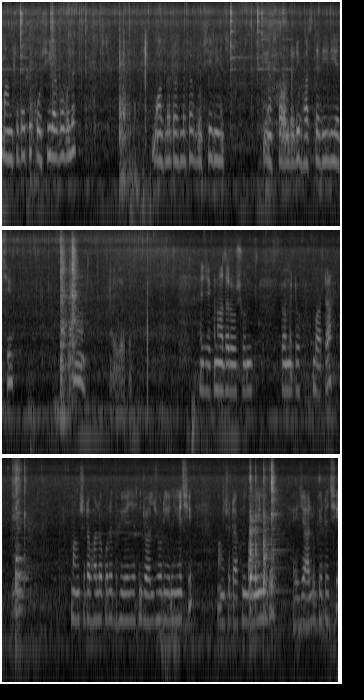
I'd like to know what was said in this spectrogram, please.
মাংসটা একটু কষিয়ে রাখব বলে। মশলা টশলা সব গুছিয়ে নিয়েছি। পেঁয়াজটা অলরেডি ভাজতে দিয়ে দিয়েছি। হুম, এই দেখো। এই যে এখানে আদা, রসুন, টমেটো, বাটা। মাংসটা ভালো করে ধুয়ে জল ঝরিয়ে নিয়েছি। মাংসটা এখন বানিয়ে নেব। এই যে আলু কেটেছি,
